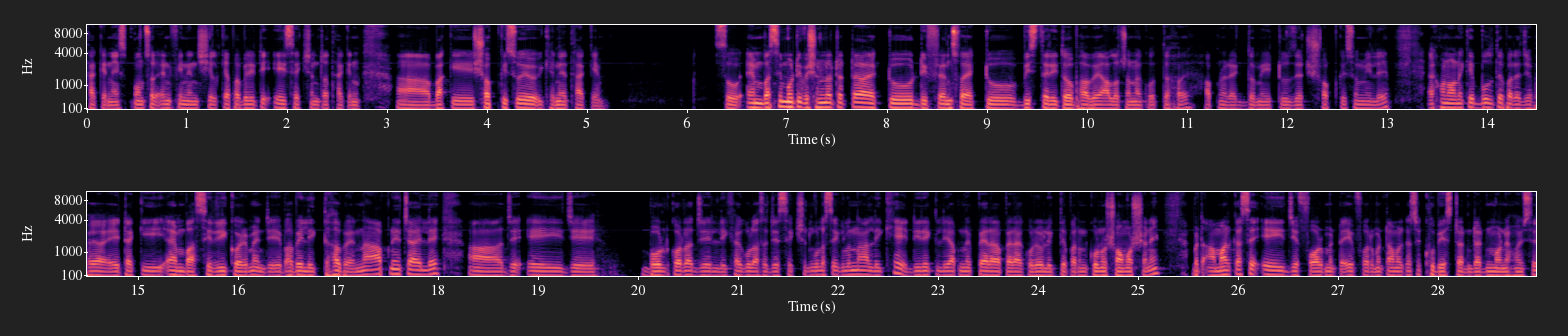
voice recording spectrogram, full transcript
থাকে না স্পন্সর অ্যান্ড ফিনান্সিয়াল ক্যাপাবিলিটি এই সেকশনটা থাকেন বাকি সব কিছুই ওইখানে থাকে। সো এম্বাসি মোটিভেশন লেটারটা একটু ডিফারেন্স হয়, একটু বিস্তারিতভাবে আলোচনা করতে হয়, আপনার একদম এ টু জেড সব কিছু মিলে। এখন অনেকে বলতে পারে যে, ভাইয়া, এটা কি এম্বাসির রিকোয়ারমেন্ট যে এভাবে লিখতে হবে? না, আপনি চাইলে যে এই যে বোল্ড করা যে লেখাগুলো আছে, যে সেকশনগুলো আছে, এগুলো না লিখে ডিরেক্টলি আপনি প্যারা প্যারা করেও লিখতে পারেন, কোনো সমস্যা নেই। বাট আমার কাছে এই যে ফর্মেটটা এই ফর্মেটটা আমার কাছে খুবই স্ট্যান্ডার্ড মনে হয়েছে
